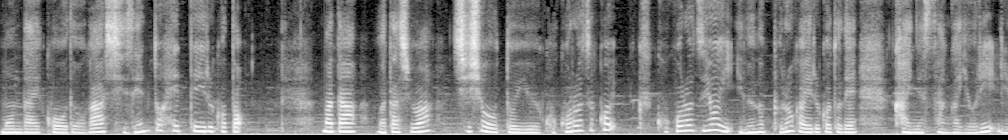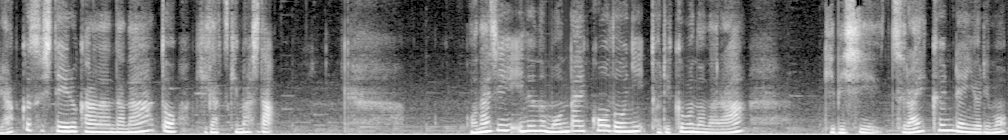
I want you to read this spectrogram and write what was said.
問題行動が自然と減っていること。また私は師匠という心強い犬のプロがいることで飼い主さんがよりリラックスしているからなんだなぁと気がつきました。同じ犬の問題行動に取り組むのなら厳しい辛い訓練よりも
